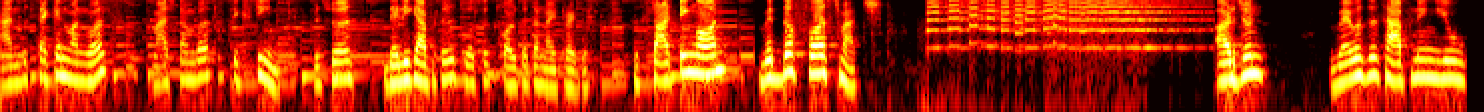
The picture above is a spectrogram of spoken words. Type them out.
and the second one was match number 16, which was Delhi Capitals versus Kolkata Knight Riders. So starting on with the first match. Arjun, where was this happening? You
